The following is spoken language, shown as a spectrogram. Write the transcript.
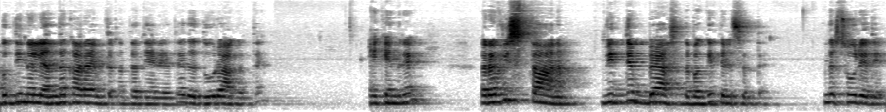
ಬುದ್ಧಿನಲ್ಲಿ ಅಂಧಕಾರ ಎಂಬತಕ್ಕಂಥದ್ದು ಏನಿರುತ್ತೆ, ಅದು ದೂರ ಆಗುತ್ತೆ. ಏಕೆಂದರೆ ರವಿಸ್ಥಾನ ವಿದ್ಯಾಭ್ಯಾಸದ ಬಗ್ಗೆ ತಿಳಿಸುತ್ತೆ. ಅಂದರೆ ಸೂರ್ಯದೇವ.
